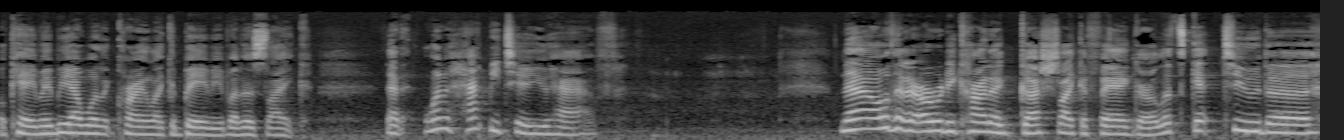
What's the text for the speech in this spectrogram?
Okay, maybe I wasn't crying like a baby, but it's like that one happy tear you have. Now that I already kind of gushed like a fangirl, let's get to the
